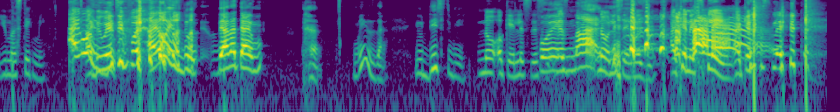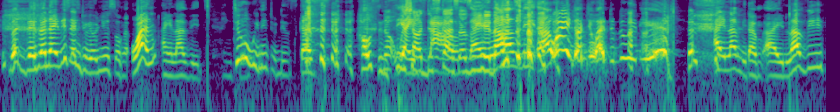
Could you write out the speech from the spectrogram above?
you must take me. I always I'll be do. waiting for you. I always do. The other time, Mwiza, you ditched me No, okay, let's listen. for let's- man. No, listen, Wezi. I can explain. I can explain. God bless. When I listen to your new song, one, I love it. Two, we need to discuss how sincere No, we shall discuss sounds. as we I head out. It. Ah, why don't you want to do it here? I love it. I'm, I love it.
